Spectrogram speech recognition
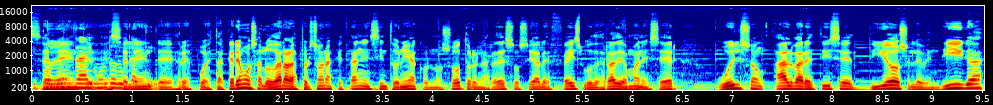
Y poder entrar al mundo excelente respuesta. Queremos saludar a las personas que están en sintonía con nosotros en las redes sociales, Facebook de Radio Amanecer. Wilson Álvarez dice, Dios le bendiga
